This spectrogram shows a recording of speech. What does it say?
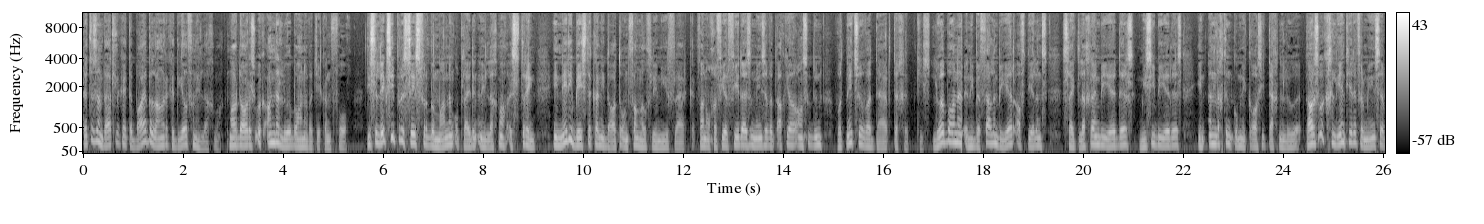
Dit is in werklikheid 'n baie belangrike deel van die lugmag, maar daar is ook ander loopbane wat jy kan volg. Die seleksieproses vir bemanningopleiding in die lugmag is streng en net die beste kandidaate ontvang hul vlieëniervlerke. Van ongeveer 4000 mense wat elke jaar aansoek doen, word net so wat 30 gekies. Loopbane in die bevel en beheer afdelings sluit lugruimbeheerders, missiebeheerders en inligtingkommunikasie tegnoloë. Daar is ook geleenthede vir mense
